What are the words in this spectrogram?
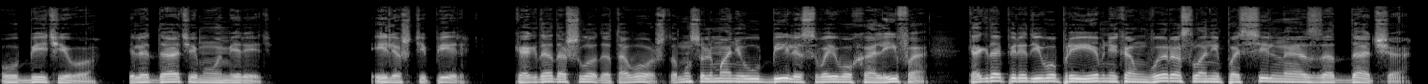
убить его или дать ему умереть. И лишь теперь, когда дошло до того, что мусульмане убили своего халифа, когда перед его преемником выросла непосильная задача,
